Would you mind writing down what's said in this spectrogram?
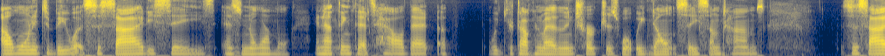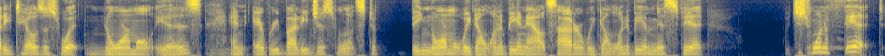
I wanted to be what society sees as normal. And I think that's how that, uh, what you're talking about in the churches, what we don't see sometimes society tells us what normal is, mm-hmm. and everybody just wants to be normal. We don't want to be an outsider. We don't want to be a misfit. We just want to fit.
